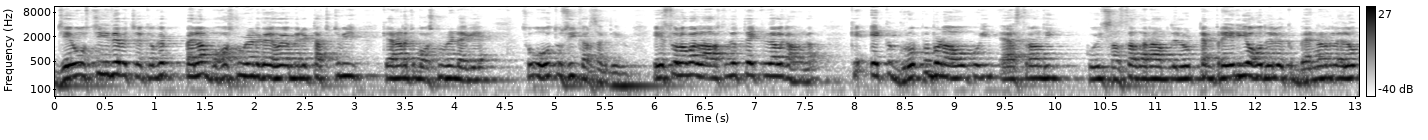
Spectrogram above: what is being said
ਜੇ ਉਸ ਚੀਜ਼ ਦੇ ਵਿੱਚ, ਕਿਉਂਕਿ ਪਹਿਲਾਂ ਬਹੁਤ ਸਟੂਡੈਂਟ ਗਏ ਹੋਏ ਆ, ਮੇਰੇ ਟੱਚ 'ਚ ਵੀ, ਕੈਨੇਡਾ 'ਚ ਬਹੁਤ ਸਟੂਡੈਂਟ ਹੈਗੇ ਆ। ਸੋ ਉਹ ਤੁਸੀਂ ਕਰ ਸਕਦੇ ਹੋ। ਇਸ ਤੋਂ ਇਲਾਵਾ ਲਾਸਟ ਦੇ ਉੱਤੇ ਇੱਕ ਗੱਲ ਕਹਾਂਗਾ ਕਿ ਇੱਕ ਗਰੁੱਪ ਬਣਾਓ ਕੋਈ, ਇਸ ਤਰ੍ਹਾਂ ਦੀ ਕੋਈ ਸੰਸਥਾ ਦਾ ਨਾਮ ਦੇ ਲਓ ਟੈਂਪਰੇਰੀ ਉਹ ਦੇ ਲਓ ਇੱਕ ਬੈਨਰ ਲੈ ਲਓ।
